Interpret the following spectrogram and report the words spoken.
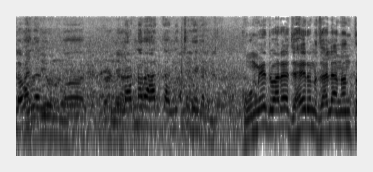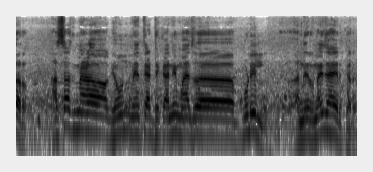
final, अं, तुम्ही लढणार आहात का निश्चित आहे का तुमचं? उमेदवाऱ्या जाहीर झाल्यानंतर असाच मेळावा घेऊन मी त्या ठिकाणी माझं पुढील निर्णय जाहीर करेन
